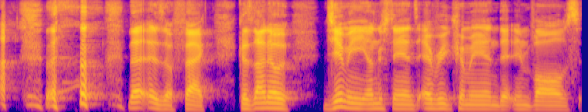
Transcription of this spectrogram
that is a fact because I know Jimmy understands every command that involves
